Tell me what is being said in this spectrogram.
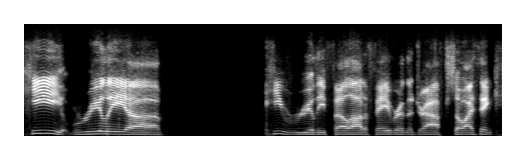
he really uh he really fell out of favor in the draft. So I think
